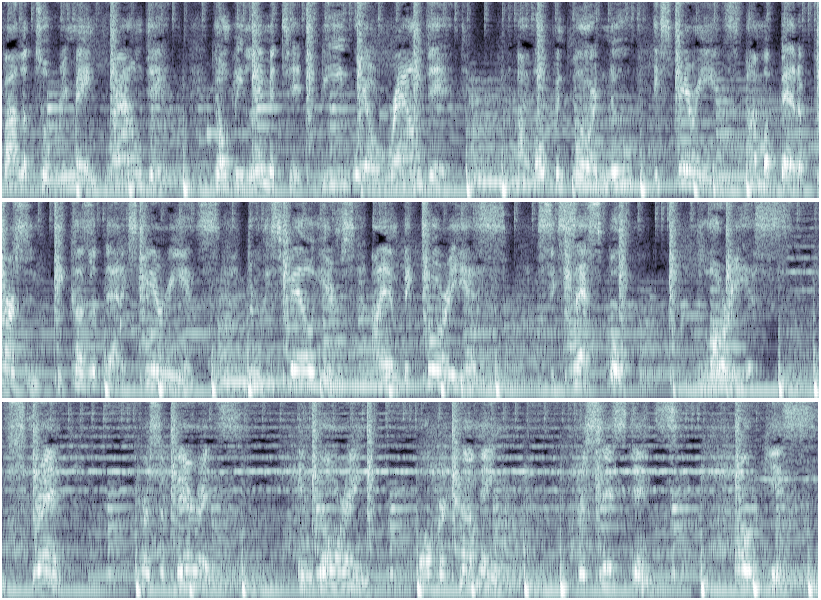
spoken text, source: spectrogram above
volatile, remain grounded. Don't be limited, be well rounded. I'm open for a new experience. I'm a better person because of that experience. These failures, I am victorious, successful, glorious. Strength, perseverance, enduring, overcoming, persistence, focus,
